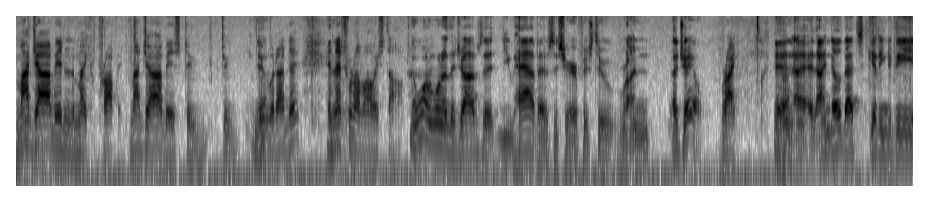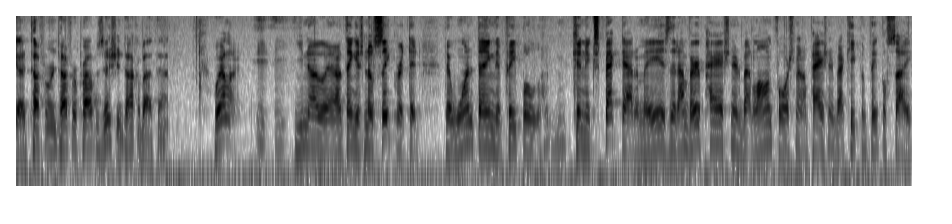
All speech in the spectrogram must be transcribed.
My mm-hmm. job isn't to make a profit. My job is to to Yeah. do what I do, and that's what I've always thought. Now, one, one of the jobs that you have as the sheriff is to run a jail. Right. And I, I know that's getting to be a tougher and tougher proposition. Talk about that. Well, y- y- you know, I think it's no secret that that one thing that people can expect out of me is that I'm very passionate about law enforcement. I'm passionate about keeping people safe,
